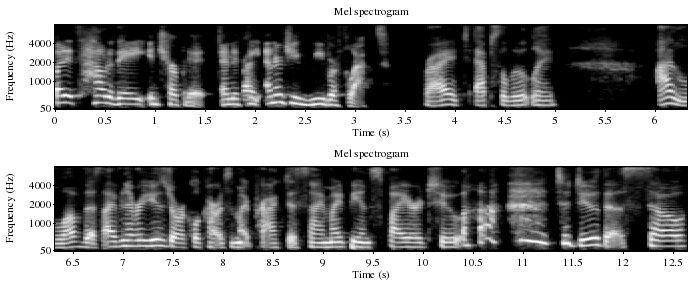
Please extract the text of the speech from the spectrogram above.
but it's how do they interpret it? And it's right. the energy we reflect. Right. Absolutely. I love this. I've never used oracle cards in my practice. I might be inspired to to do this. So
